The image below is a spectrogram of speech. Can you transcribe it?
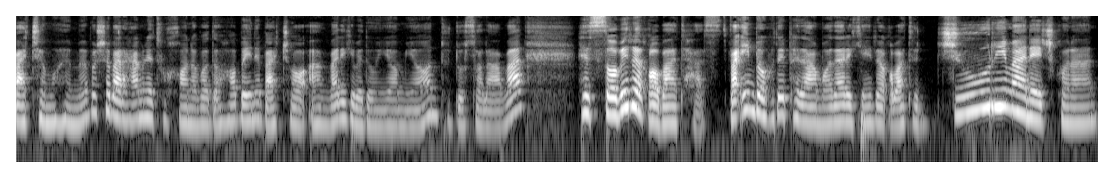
بچه مهمه باشه. برای همین تو خانواده ها بین بچه ها اولی که به دنیا میان تو دو سال اول حسابی رقابت هست. و این به عهده پدر مادره که این رقابت جوری منیج کنن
